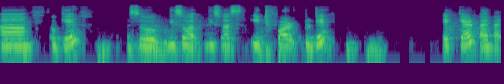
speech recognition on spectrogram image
Uh, okay, so this was this was it for today. Take care. Bye bye.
